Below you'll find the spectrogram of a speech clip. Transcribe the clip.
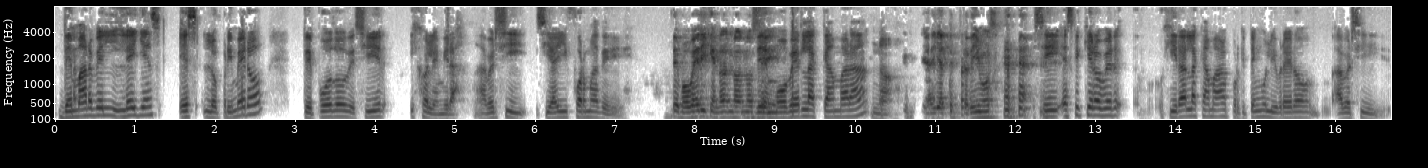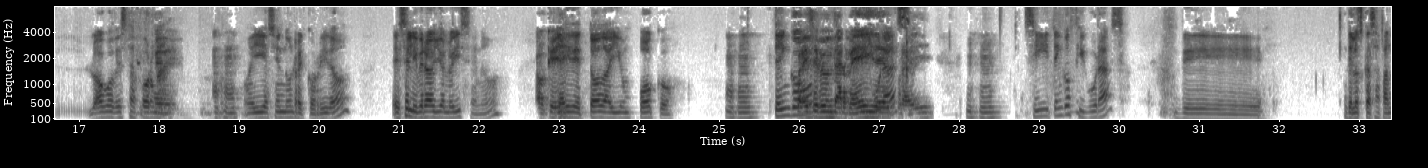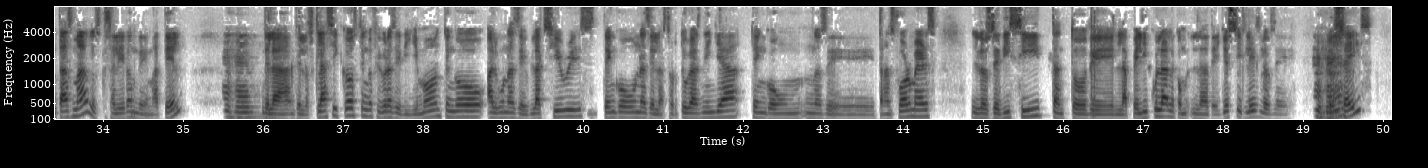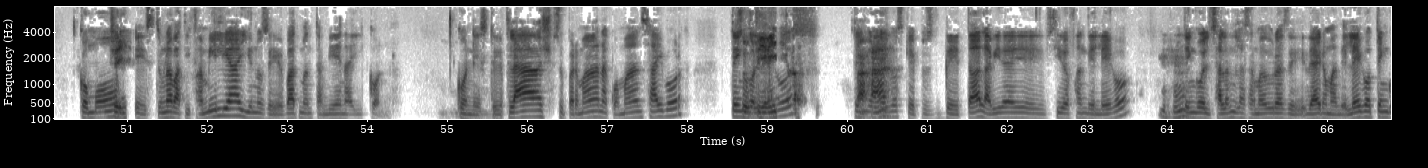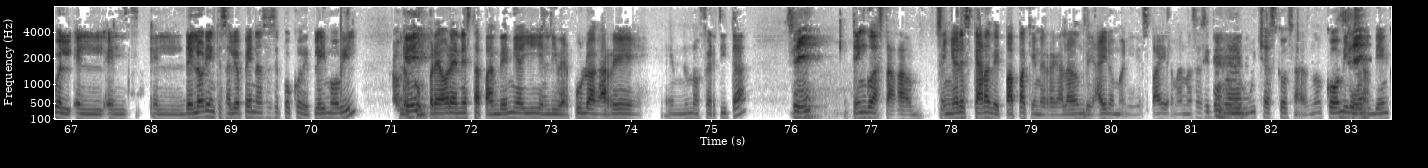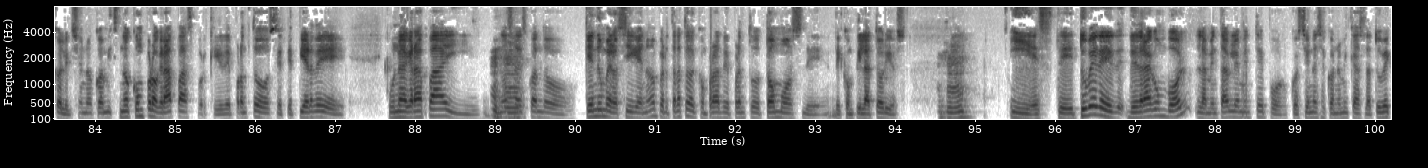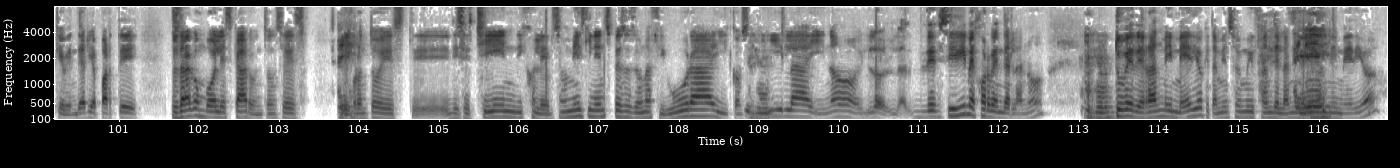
De Marvel Legends es lo primero, te puedo decir, híjole, mira, a ver si, si hay forma de... De mover y que no, no, no De mover la cámara, no. Ya, ya te perdimos. sí, es que quiero ver, girar la cámara porque tengo un librero, a ver si lo hago de esta forma. Ahí haciendo un recorrido. Ese librero yo lo hice, ¿no? Ok. Y hay de todo ahí un poco. Tengo. Por ahí se ve un Darth Vader, por ahí. Sí, tengo figuras de. de los cazafantasmas, los que salieron de Mattel. de, la, de los clásicos, tengo figuras de Digimon, tengo algunas de Black Series, tengo unas de las Tortugas Ninja, tengo unas de Transformers, los de DC, tanto de la película, la, de Justice League, los de los seis, como este, una Batifamilia y unos de Batman también ahí con, con este Flash, Superman, Aquaman, Cyborg. Tengo Legos, tengo Legos que pues de toda la vida he sido fan de Lego. Tengo el Salón de las Armaduras de, Iron Man de Lego. Tengo el, el, el, DeLorean que salió apenas hace poco de Playmobil. Lo compré ahora en esta pandemia y en Liverpool lo agarré en una ofertita. Sí. Tengo hasta señores cara de papa que me regalaron de Iron Man y de Spider-Man. O sea, sí tengo muchas cosas, ¿no? Cómics también, colecciono cómics. No compro grapas porque de pronto se te pierde una grapa y no sabes cuándo, qué número sigue, ¿no? Pero trato de comprar de pronto tomos de, compilatorios. Y este, tuve de, de, Dragon Ball, lamentablemente por cuestiones económicas la tuve que vender y aparte, pues Dragon Ball es caro, entonces de pronto este, dices, chin, híjole, son 1500 pesos de una figura y conseguirla y no, decidí mejor venderla, ¿no? Tuve de Ranma y medio, que también soy muy fan del anime de Ranma y medio,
